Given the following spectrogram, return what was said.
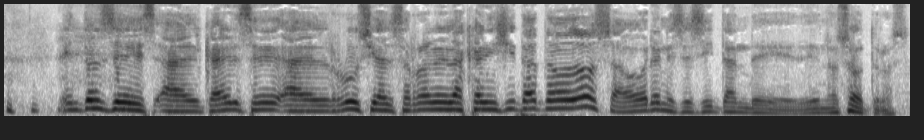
Entonces, al caerse, al Rusia, al cerrarle las canillitas a todos, ahora necesitan de, de nosotros.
